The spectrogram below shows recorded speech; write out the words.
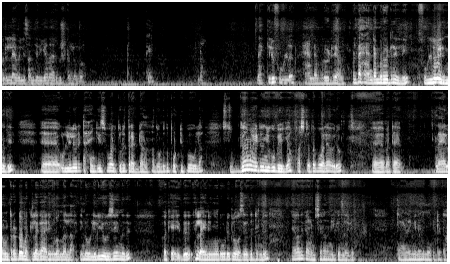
ഒരു ലെവലിൽ സഞ്ചരിക്കാൻ ആർക്കും ഇഷ്ടമല്ലല്ലോ. ഓക്കെ നെക്കിൽ ഫുള്ള് ഹാൻഡ് എംബ്രോയിഡറി ആണ്. ഇപ്പോഴത്തെ ഹാൻഡ് എംബ്രോയിഡറിയിൽ ഫുള്ള് വരുന്നത് ഉള്ളിലൊരു ടാങ്കീസ് പോലത്തെ ഒരു ത്രെഡാണ് അതുകൊണ്ട് ഇത് പൊട്ടിപ്പോവില്ല സുഖമായിട്ട് നിങ്ങൾക്ക് ഉപയോഗിക്കാം. ഫസ്റ്റത്തെ പോലെ ഒരു മറ്റേ നയലോൺ ത്രെഡോ മറ്റുള്ള കാര്യങ്ങളോ ഒന്നല്ല ഇതിന്റെ ഉള്ളിൽ യൂസ് ചെയ്യുന്നത് ഓക്കെ ഇത് ലൈനിങ്ങോട് കൂടി ക്ലോസ് ചെയ്തിട്ടുണ്ട്. ഞാനത് കാണിച്ചു തരാം നിങ്ങൾക്ക് എന്തായാലും. താഴെ എങ്ങനെയാണ് നോക്കട്ടെ കേട്ടോ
